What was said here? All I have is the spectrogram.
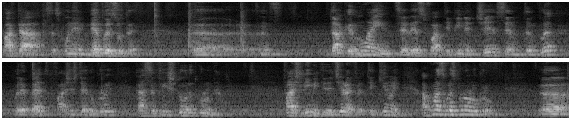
partea, să spunem, nevăzută. Uh, în- dacă nu ai înțeles foarte bine ce se întâmplă, repet, faci niște lucruri ca să fii și tu în râd cu lumea. Faci limite de cele, te chinui. Acum să vă spun un lucru. Uh,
